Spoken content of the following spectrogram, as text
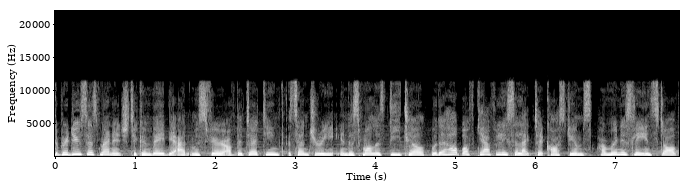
костюм тайзгэлтэй бүх юмнуудаа бэлдэж байгаад одоо энэ 19 онд The producers managed to convey the atmosphere of the 13th century in the smallest detail with the help of carefully selected costumes, harmoniously installed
